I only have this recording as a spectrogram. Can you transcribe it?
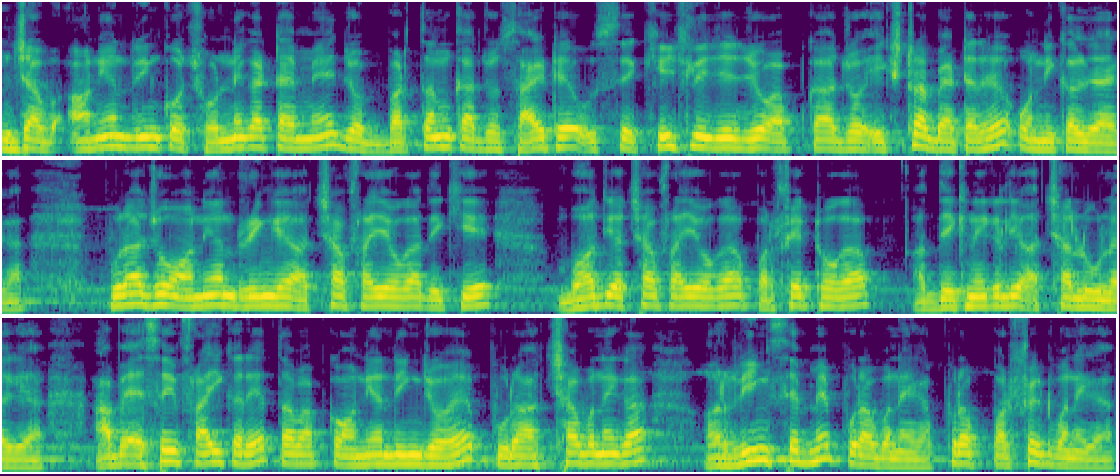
जब ऑनियन रिंग को छोड़ने का टाइम में जो बर्तन का जो साइड है, उससे खींच लीजिए, जो आपका जो एक्स्ट्रा बैटर है, वो निकल जाएगा। पूरा जो ऑनियन रिंग है अच्छा फ्राई होगा, देखिए, बहुत ही अच्छा फ्राई होगा परफेक्ट होगा, और देखने के लिए अच्छा लुक लगेगा। आप ऐसे ही फ्राई करें, तब आपका ऑनियन रिंग जो है पूरा अच्छा बनेगा, और रिंग शेप में पूरा बनेगा, पूरा परफेक्ट बनेगा।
